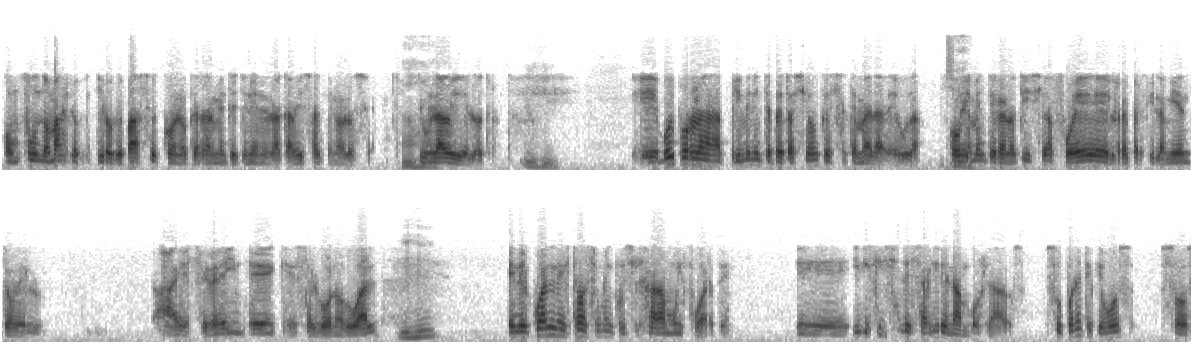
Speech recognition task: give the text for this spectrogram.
confundo más lo que quiero que pase con lo que realmente tienen en la cabeza, que no lo sé, de un lado y del otro. voy por la primera interpretación, que es el tema de la deuda. Obviamente la noticia fue el reperfilamiento del AF20, que es el bono dual, en el cual estaba haciendo una encrucijada muy fuerte eh, y difícil de salir en ambos lados. Suponete que vos sos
